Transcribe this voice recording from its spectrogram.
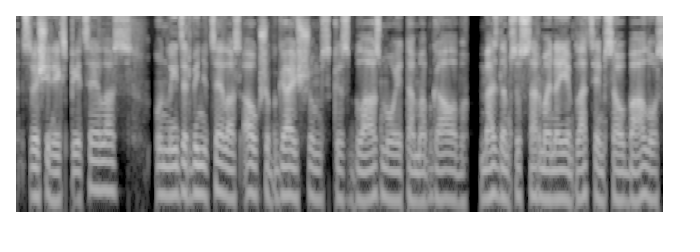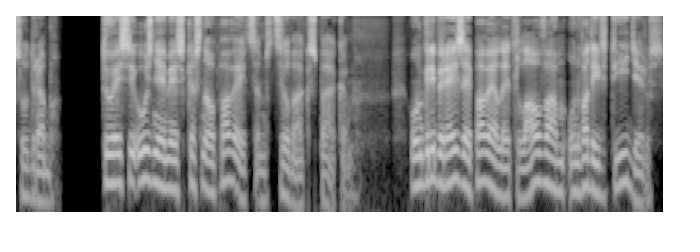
Svešinieks piecēlās, un līdz ar viņu cēlās augšup gaišums, kas blāzmoja tam ap galvu, mezdams uz sarmainajiem pleciem savu bālo sudrabu. Tu esi uzņēmies, kas nav paveicams cilvēku spēkam, un gribi reizē pavēlēt lauvām un vadīt tīģerus,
